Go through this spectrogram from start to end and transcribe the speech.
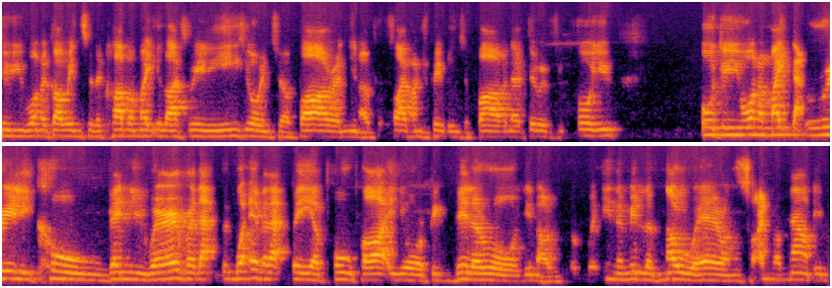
Do you want to go into the club and make your life really easy, or into a bar and you know put 500 people into a bar and they'll do everything for you? Or do you want to make that really cool venue wherever that, whatever that be, a pool party or a big villa or you know, in the middle of nowhere on the side of a mountain?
